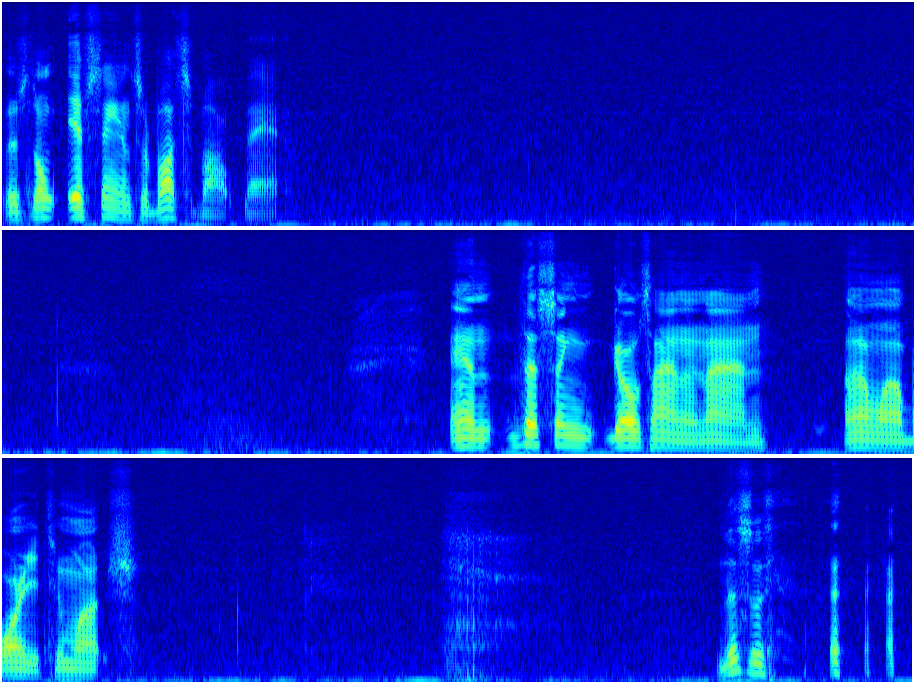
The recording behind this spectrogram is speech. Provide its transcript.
There's no ifs, ands, or buts about that. And this thing goes on and on. I don't want to bore you too much. This is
